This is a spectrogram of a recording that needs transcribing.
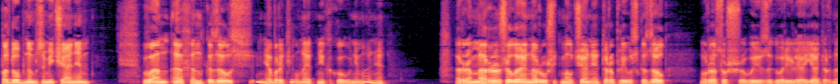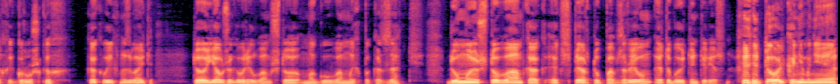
подобным замечанием. Ван Эффен, казалось, не обратил на это никакого внимания. Ромеро, желая нарушить молчание, торопливо сказал, «Ну, «Раз уж вы заговорили о ядерных игрушках, как вы их называете, — то я уже говорил вам, что могу вам их показать. Думаю, что вам, как эксперту по взрывам, это будет интересно. — Только не мне!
